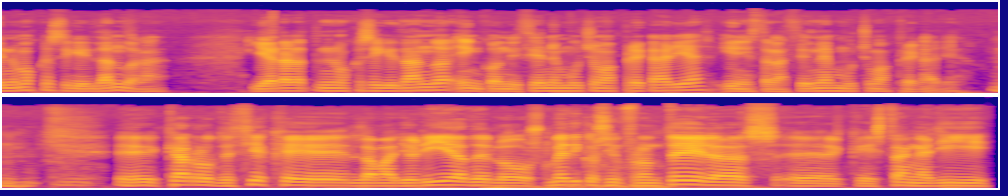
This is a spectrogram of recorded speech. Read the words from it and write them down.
tenemos que seguir dándola y ahora la tenemos que seguir dando en condiciones mucho más precarias y en instalaciones mucho más precarias. Eh, Carlos, decías que la mayoría de los médicos sin fronteras eh, que están allí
